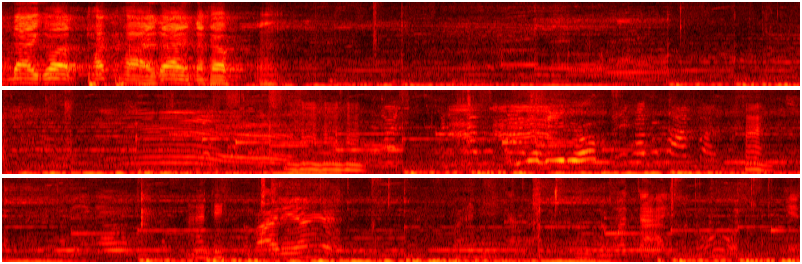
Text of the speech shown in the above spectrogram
ำได้ก็ทักทายได้นะครับ อ่าอืมอันนี้สบายดีนะพี่สบายดีครับนึกว่าจ่ายอยู่นู้นเห็น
